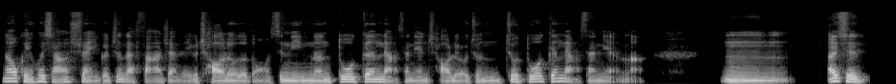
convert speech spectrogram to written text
那我肯定会想要选一个正在发展的一个潮流的东西，你能多跟两三年潮流，就能就多跟两三年嘛。嗯，而且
